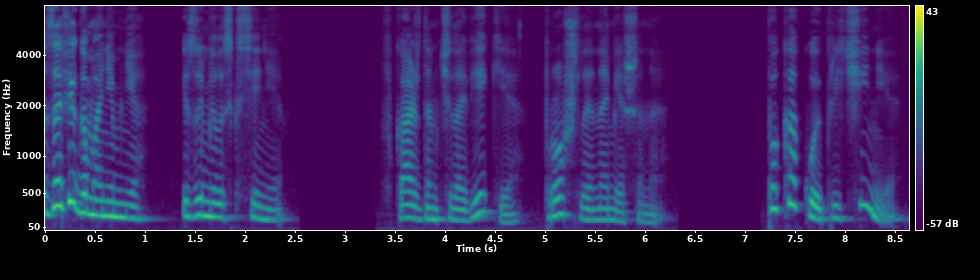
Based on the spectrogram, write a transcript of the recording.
«За фигом они мне», — изумилась Ксения. «В каждом человеке прошлое намешано. По какой причине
